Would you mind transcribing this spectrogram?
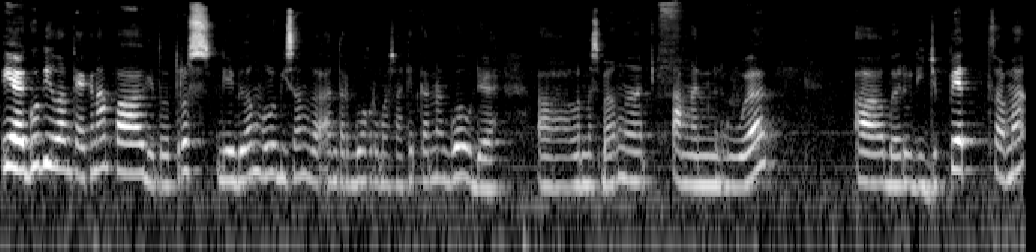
iya gue bilang kayak kenapa? Gitu. Terus dia bilang lu bisa nggak antar gue ke rumah sakit? Karena gue udah uh, lemes banget. Tangan gue uh, baru dijepit sama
